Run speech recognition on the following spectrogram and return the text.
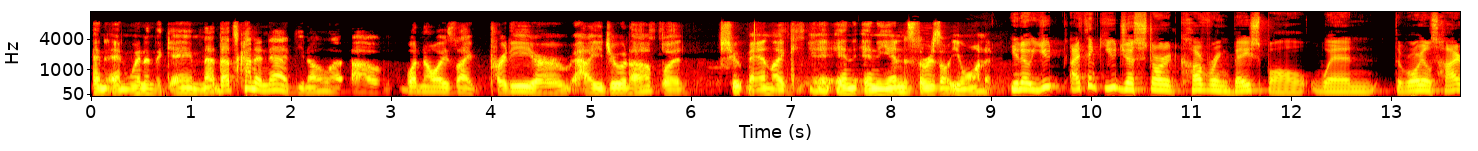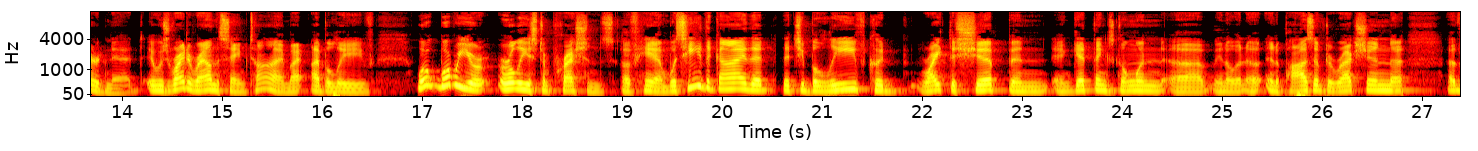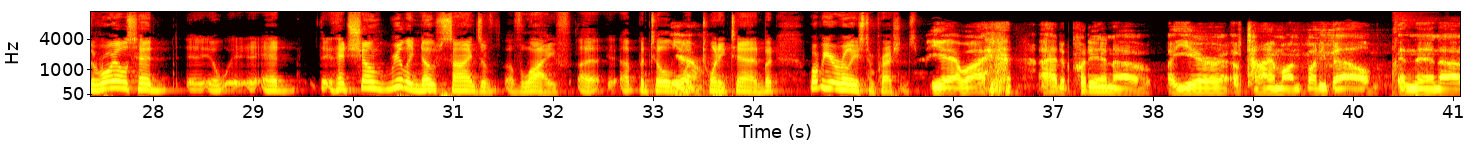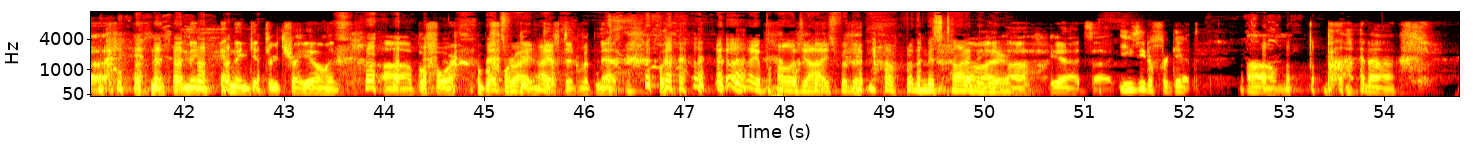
and and winning the game. That that's kind of Ned, you know. Uh, uh, wasn't always like pretty or how you drew it up, but shoot, man, like in in the end, it's the result you wanted. You know, you I think you just started covering baseball when the Royals hired Ned. It was right around the same time, I, I believe What, what were your earliest impressions of him? Was he the guy that, that you believe could right the ship and, and get things going, uh, you know, in a, in a positive direction? Uh, uh the Royals had uh, had had shown really no signs of, of life uh, up until yeah. what, 2010. But what were your earliest impressions? Yeah, well, I, I had to put in a, a year of time on Buddy Bell, and then uh, and, then, and, then and then get through Trey Hillman uh, before before right. getting I, gifted with Ned. I apologize for the for the mistiming no, I, there. Uh, yeah, it's uh, easy to forget. Um, but uh,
